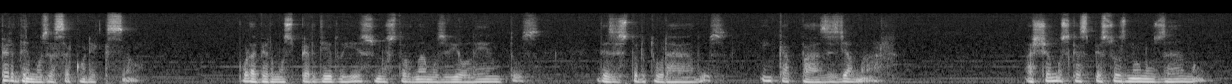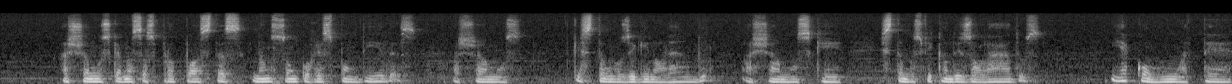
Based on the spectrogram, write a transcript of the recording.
Perdemos essa conexão. Por havermos perdido isso, nos tornamos violentos, desestruturados, incapazes de amar. Achamos que as pessoas não nos amam, achamos que as nossas propostas não são correspondidas, achamos que estão nos ignorando, achamos que estamos ficando isolados e é comum até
